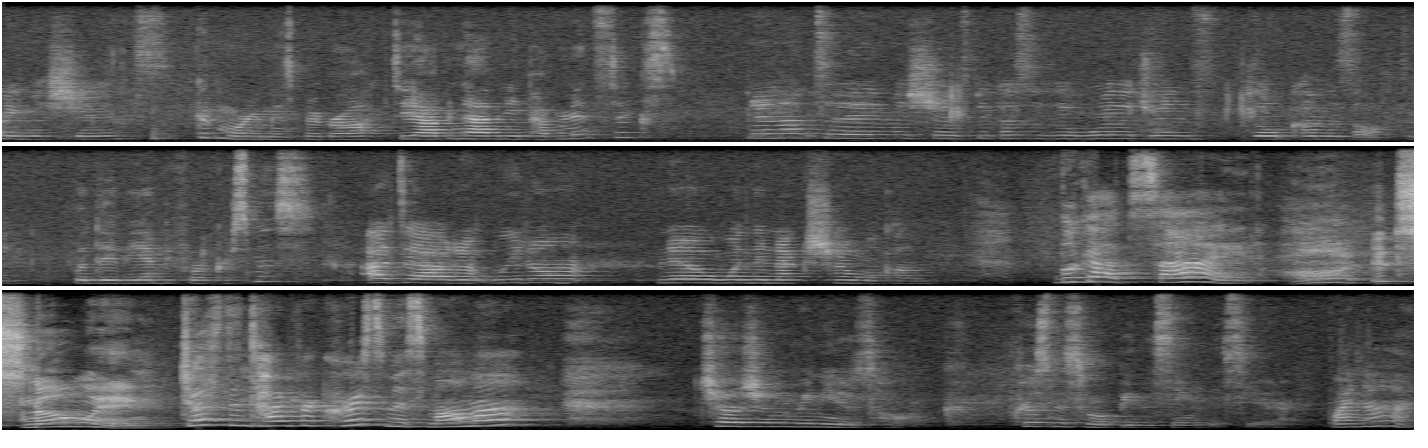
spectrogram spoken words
Morning, Miss Jones. Good morning, Miss McGraw. Do you happen to have any peppermint sticks? No, not today, Miss Jones, because of the war, the trains don't come as often. Would they be in before Christmas? I doubt it. We don't know when the next train will come. Look outside. it's snowing! Just in time for Christmas, Mama. Children, we need to talk. Christmas won't be the same this year. Why not?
